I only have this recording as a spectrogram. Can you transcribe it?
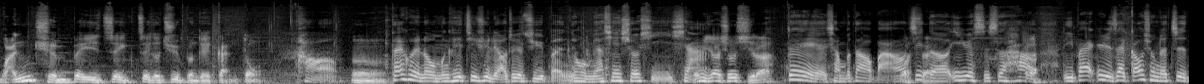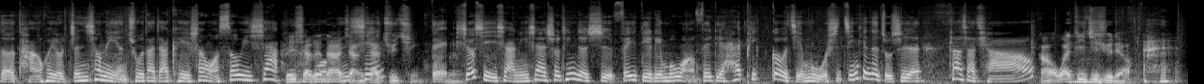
完全被这这个剧本给感动。好，嗯，待会呢，我们可以继续聊这个剧本，因为我们要先休息一下。我们要休息了。对，想不到吧？然后哇塞记得 一月十四号礼拜日在高雄的志德堂会有真相的演出，大家可以上网搜一下。等一下跟大家讲一下剧情。对，嗯休息一下。您现在收听的是飞碟联播网飞碟 Happy Go 节目，我是今天的主持人赵小乔。好，YT 继续聊。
